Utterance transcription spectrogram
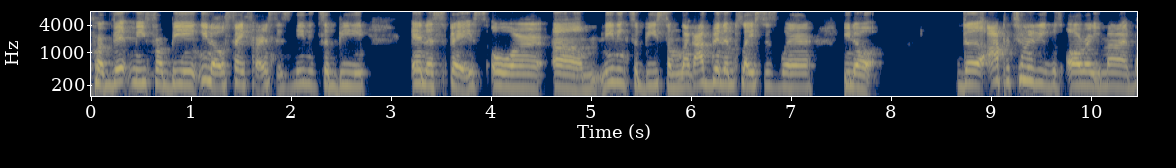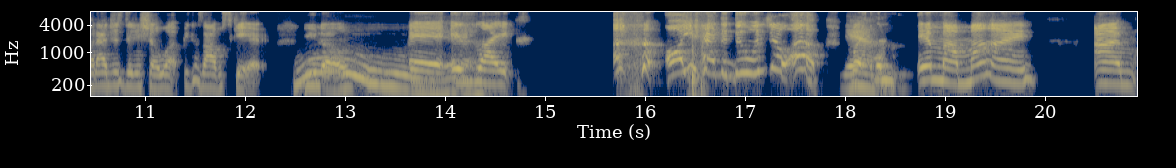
prevent me from being, you know, say for instance, needing to be in a space or um needing to be some like I've been in places where, you know, the opportunity was already mine, but I just didn't show up because I was scared, you know. Ooh, and yeah. it's like all you had to do was show up. Yeah. But in, in my mind, I'm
